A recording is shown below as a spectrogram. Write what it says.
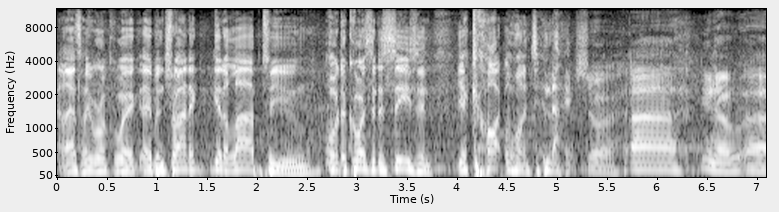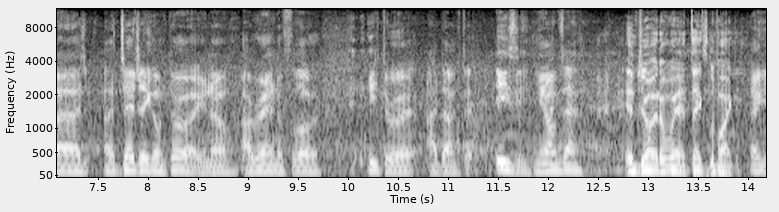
And lastly, real quick, they've been trying to get a lob to you over the course of the season. You caught one tonight. Sure. Uh, you know, uh, uh, JJ gonna throw it. You know, I ran the floor, he threw it, I dunked it. Easy. You know what I'm saying? Enjoy the win. Thanks, LaMarcus. Thank you.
